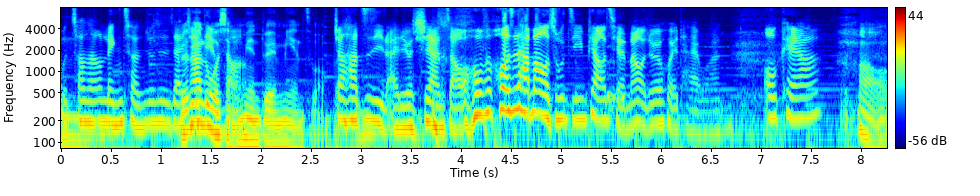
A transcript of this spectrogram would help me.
我常常凌晨就是在。可是他如果想面对面怎么？叫他自己来纽西兰找我，或或是他帮我出机票钱，那我就会回台湾。OK 啊，好。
